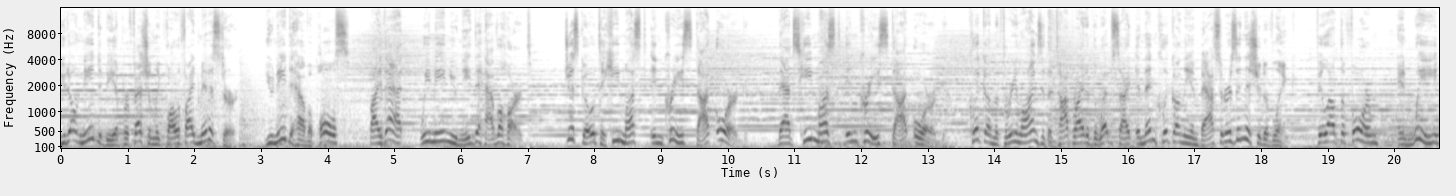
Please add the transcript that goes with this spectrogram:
You don't need to be a professionally qualified minister. You need to have a pulse. By that, we mean you need to have a heart. Just go to he mustincrease.org. That's he mustincrease.org. Click on the three lines at the top right of the website and then click on the Ambassadors Initiative link. Fill out the form, and we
